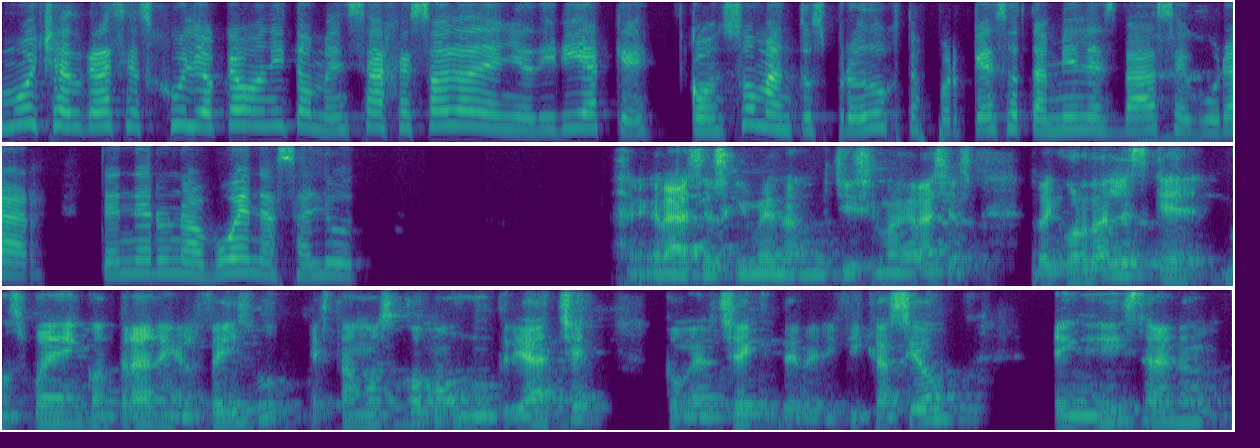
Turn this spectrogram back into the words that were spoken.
Muchas gracias, Julio. Qué bonito mensaje. Solo le añadiría que consuman tus productos porque eso también les va a asegurar tener una buena salud. Gracias, Jimena. Muchísimas gracias. Recordarles que nos pueden encontrar en el Facebook. Estamos como NutriH con el check de verificación en Instagram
